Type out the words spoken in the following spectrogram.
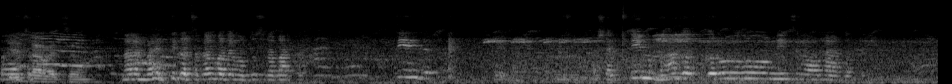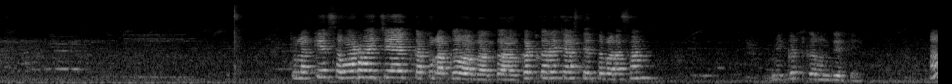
तेच लावायचं. नरम बाहेर तिकडचं दुसरं तीन अशा तीन भाग करून निचरावं लागत. तुला केस वाढवायचे आहेत का? तुला कट करायचे असतील तर मला सांग. मी कट करून देते. हा?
